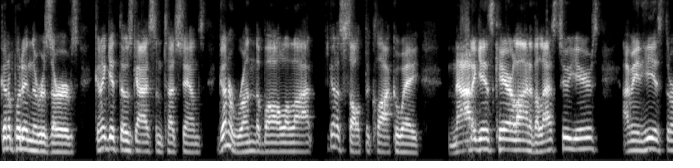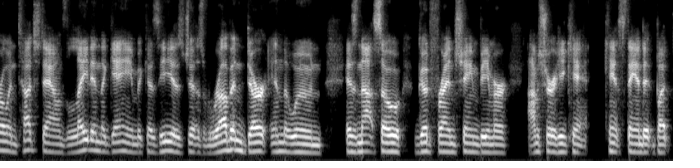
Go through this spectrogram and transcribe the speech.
Going to put in the reserves, going to get those guys some touchdowns, going to run the ball a lot, going to salt the clock away. Not against Carolina. The last two years, I mean, he is throwing touchdowns late in the game because he is just rubbing dirt in the wound. His not so good friend Shane Beamer. I'm sure he can't can't stand it, but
